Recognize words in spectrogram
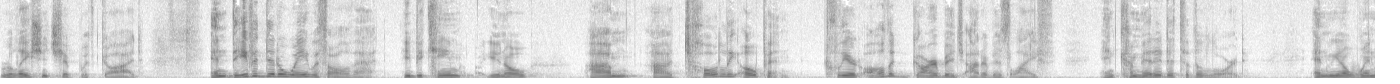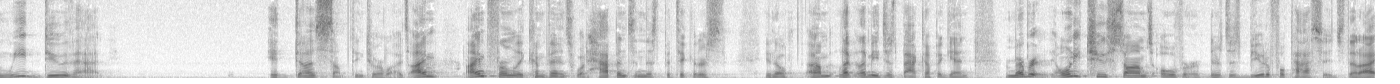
relationship with God. And David did away with all of that. He became, you know, um, uh, totally open, cleared all the garbage out of his life, and committed it to the Lord. And, you know, when we do that, it does something to our lives. I'm, I'm firmly convinced what happens in this particular you know, um, let, let me just back up again. Remember, only two Psalms over, there's this beautiful passage that I,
